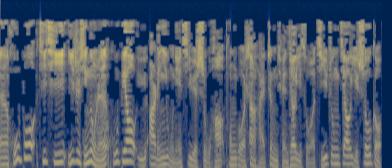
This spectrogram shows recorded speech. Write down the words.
嗯，胡波及其一致行动人胡彪于二零一五年七月十五号通过上海证券交易所集中交易收购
